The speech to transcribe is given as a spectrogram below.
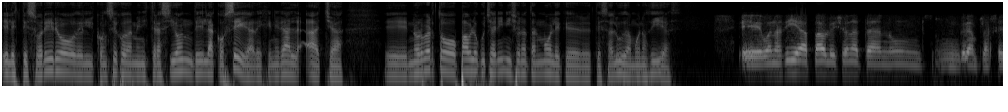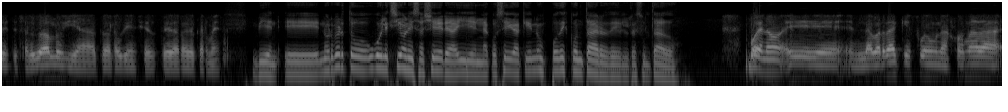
él es tesorero del Consejo de Administración de la COSEGA, de General Hacha. Eh, Norberto Pablo Cucharini y Jonathan Moleker te saludan, buenos días. Eh, buenos días Pablo y Jonathan, un, gran placer este saludarlos y a toda la audiencia de ustedes de Radio Carmen. Bien, eh, Norberto, hubo elecciones ayer ahí en la COSEGA, ¿qué nos podés contar del resultado? Bueno, la verdad que fue una jornada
